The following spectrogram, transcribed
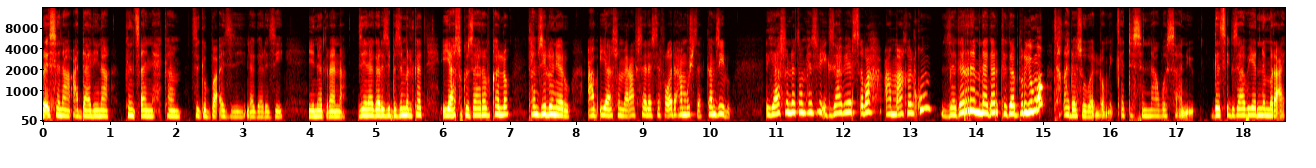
ርእስና ዓዳሊና ክንፀንሕ ከም ዝግባእ እዚ ነገር እዚ ይነግረና እዚ ነገር እዚ ብዝምልከት እያሱ ክዛረብ ከሎ ከምዚ ኢሉ ነይሩ ኣብ እያሱ ምዕራፍ ሰለስተ ፍቅዲ ሓሙሽተ ከምዚ ኢሉ እያሱ ነቶም ህዝቢ እግዚኣብሔር ፅባህ ኣብ ማእኸልኩም ዘገርም ነገር ክገብር እዩ እሞ ተቐደሱ በሎም እዩ ቅድስና ወሳኒ እዩ ገፂ እግዚኣብሔር ንምርኣይ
